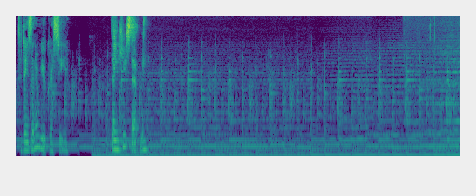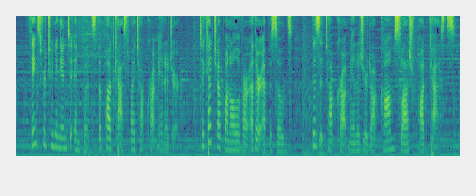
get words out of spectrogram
today's interview, Christy. Thank you, Stephanie. Thanks for tuning in to Inputs, the podcast by Top Crop Manager. To catch up on all of our other episodes, visit topcropmanager.com slash podcasts.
